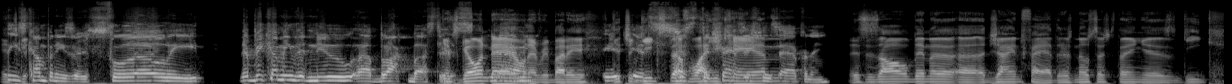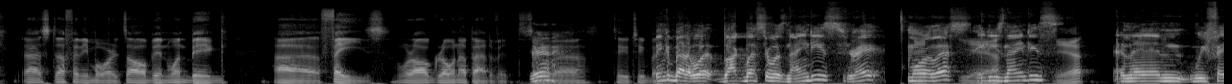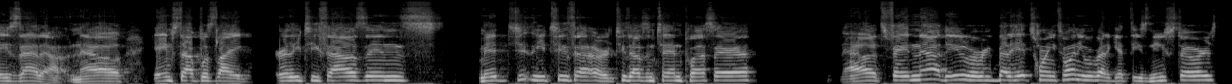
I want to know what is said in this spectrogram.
it's, these go- companies are slowly they're becoming the new uh, blockbusters. it's going You know I down. mean? Everybody, It- get your geek stuff while the you can. happening. This has all been a, a, a giant fad. There's no such thing as geek uh, stuff anymore. It's all been one big uh, phase. We're all growing up out of it. So, Yeah. uh, too too bad. Think about it. What blockbuster was '90s, right? More or less, Yeah. '80s, '90s, yeah, and then we phased that out. Now GameStop was like early 2000s, mid 2000 or 2010 plus era. Now it's fading out, dude. We're about to hit 2020. We're about to get these new stores.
